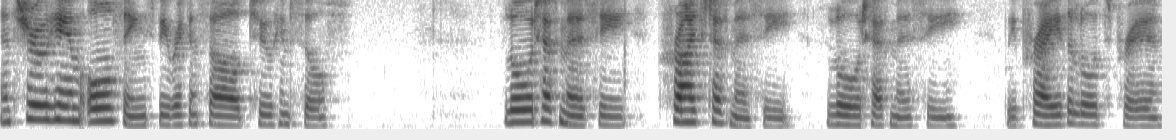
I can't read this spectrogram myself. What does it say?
and through him all things be reconciled to himself. Lord, have mercy. Christ have mercy. Lord have mercy. We pray the Lord's Prayer.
